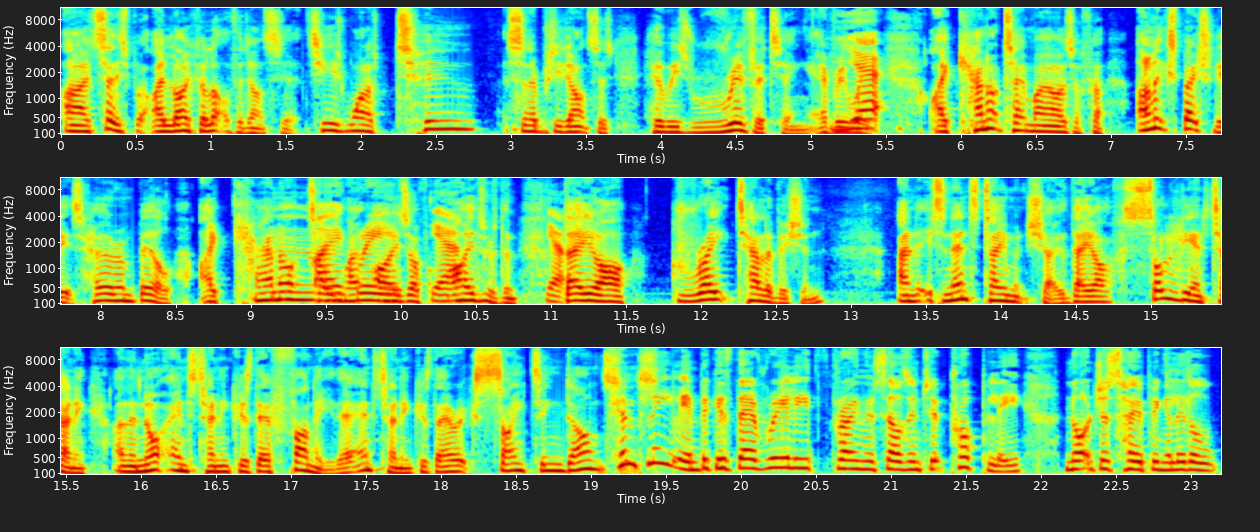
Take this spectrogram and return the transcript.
I'd say this, but I like a lot of the dancers. She is one of two celebrity dancers who is riveting every Yeah. week. I cannot take my eyes off her. Unexpectedly, it's her and Bill. I cannot Mm, take my eyes off either of them. Yeah. They are great television. And it's an entertainment show. They are solidly entertaining, and they're not entertaining because they're funny. They're entertaining because they're exciting dancers. Completely, and because they're really throwing themselves into it properly, not just hoping a little,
